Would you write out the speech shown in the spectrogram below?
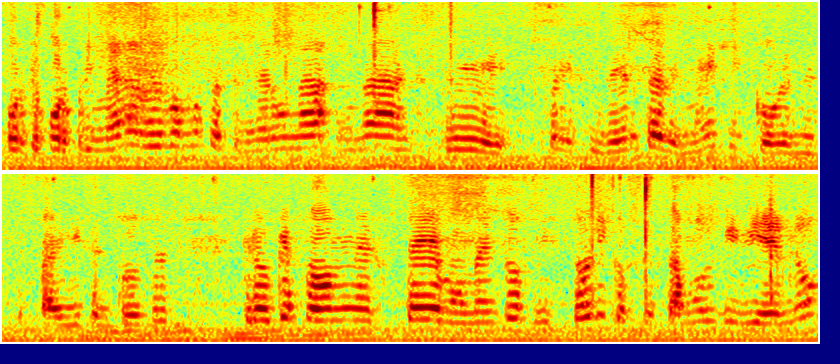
porque por primera vez vamos a tener una, una este, presidenta de México en este país. Entonces, creo que son este, momentos históricos que estamos viviendo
